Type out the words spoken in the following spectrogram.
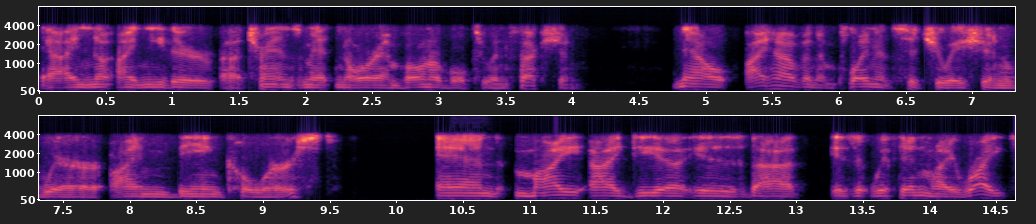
I, know, I neither uh, transmit nor am vulnerable to infection. Now, I have an employment situation where I'm being coerced, and my idea is that is it within my rights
